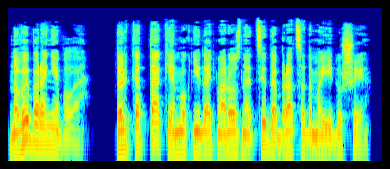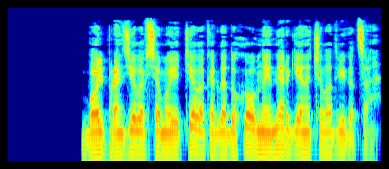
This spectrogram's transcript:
Но выбора не было. Только так я мог не дать морозной ЦИ добраться до моей души. Боль пронзила все мое тело, когда духовная энергия начала двигаться.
